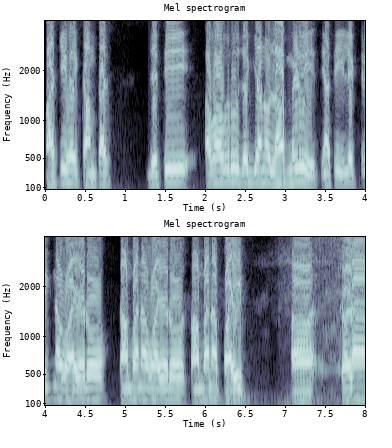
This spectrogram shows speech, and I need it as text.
બાકી હોય કામકાજ. જેથી અવાવરુ જગ્યાનો લાભ મેળવી, ત્યાંથી ઇલેક્ટ્રિકના વાયરો, તાંબાના વાયરો, તાંબાના પાઇપ કળા,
